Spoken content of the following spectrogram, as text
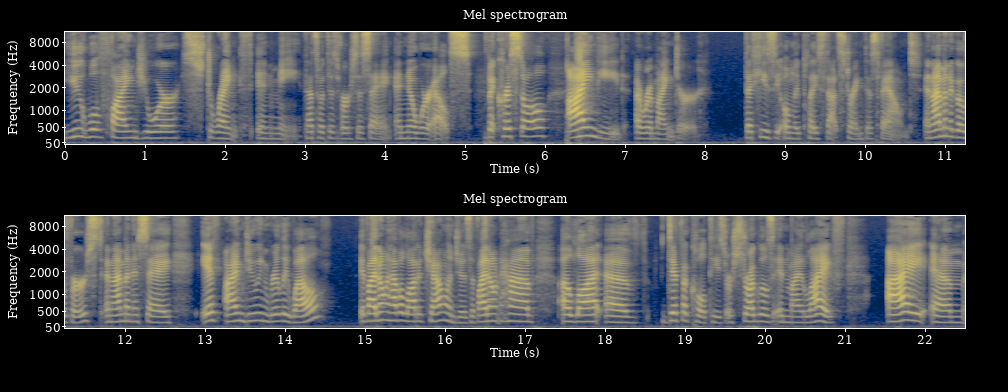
you will find your strength in me that's what this verse is saying and nowhere else but crystal i need a reminder that he's the only place that strength is found. And I'm going to go first and I'm going to say if I'm doing really well, if I don't have a lot of challenges, if I don't have a lot of difficulties or struggles in my life, I am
